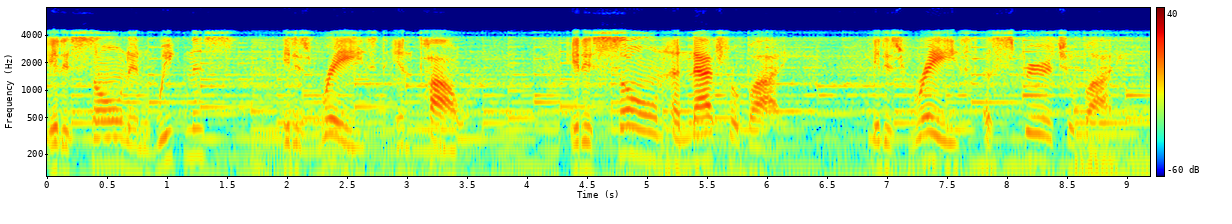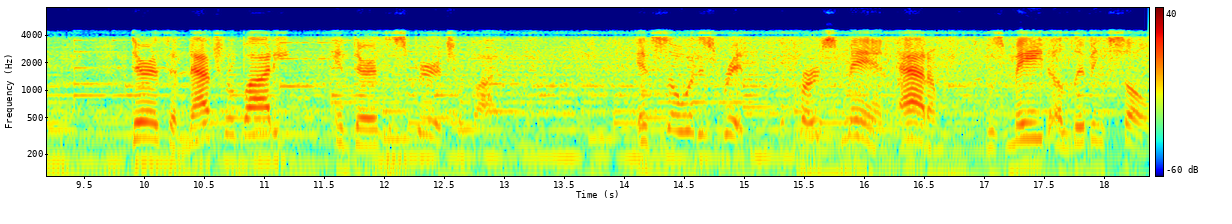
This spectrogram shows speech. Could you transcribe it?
It is sown in weakness, it is raised in power. It is sown a natural body, it is raised a spiritual body. There is a natural body, and there is a spiritual body. And so it is written the first man, Adam, was made a living soul.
